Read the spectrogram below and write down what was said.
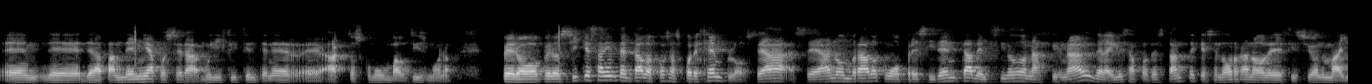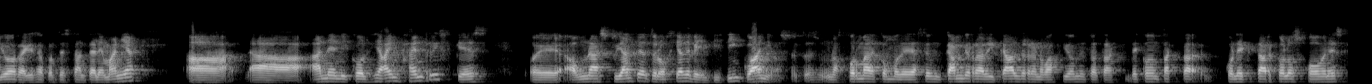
eh, la pandemia pues era muy difícil tener actos como un bautismo. ¿no? Pero, pero, sí que se han intentado cosas. Por ejemplo, se ha, se ha, nombrado como presidenta del Sínodo Nacional de la Iglesia Protestante, que es el órgano de decisión mayor de la Iglesia Protestante de Alemania, a, Anne Nicole Heinrich, que es eh, a una estudiante de teología de 25 años. Entonces, una forma de, como de hacer un cambio radical de renovación, de, tratar, de contactar, conectar con los jóvenes,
